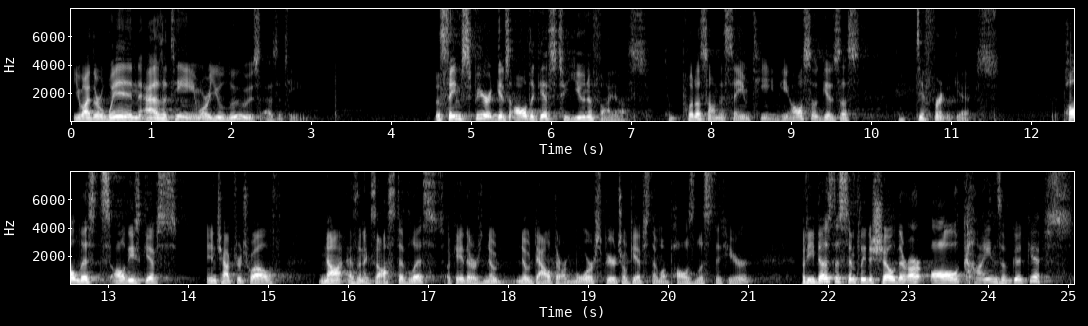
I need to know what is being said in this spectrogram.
You either win as a team or you lose as a team. The same Spirit gives all the gifts to unify us, to put us on the same team. He also gives us different gifts. Paul lists all these gifts in chapter 12 not as an exhaustive list. Okay, there's no, no doubt there are more spiritual gifts than what Paul's listed here. But he does this simply to show there are all kinds of good gifts,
